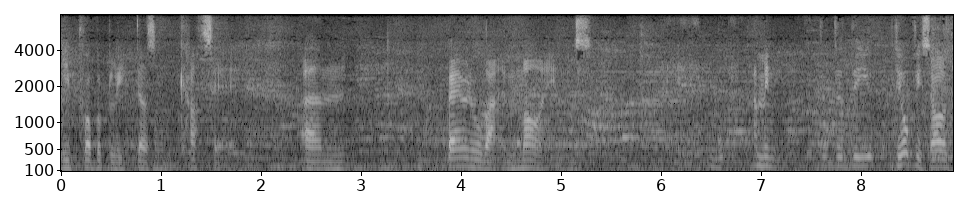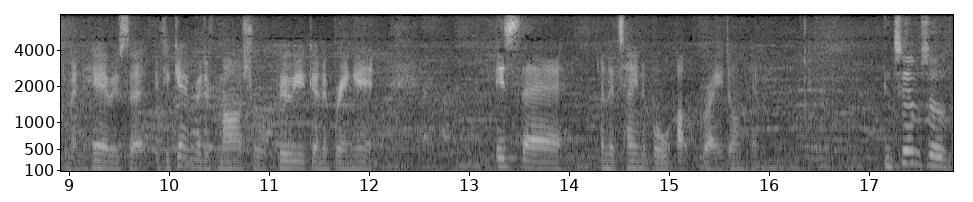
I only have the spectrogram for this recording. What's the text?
he probably doesn't cut it. Um, bearing all that in mind, I mean, the, the, the, the obvious argument here is that if you're getting rid of Martial, who are you going to bring in? Is there an attainable upgrade on him? In terms of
